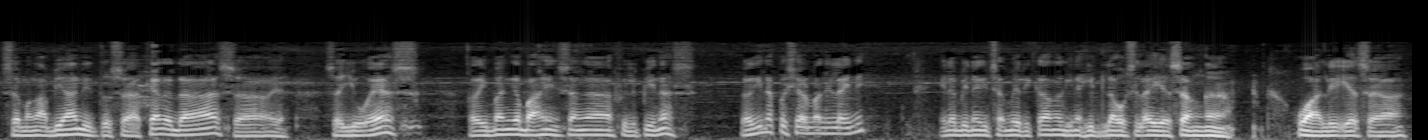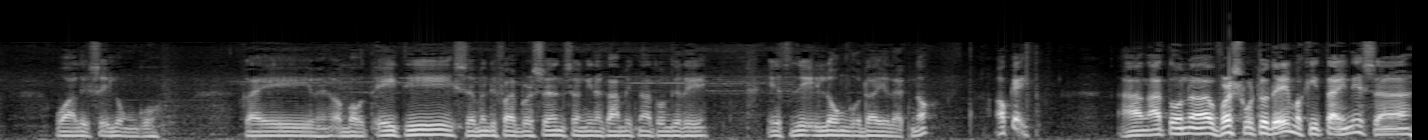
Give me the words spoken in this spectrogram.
sa mga abyan dito sa Canada, sa sa US, kaiban nga bahin sa nga Pilipinas. Kaya ginapashare man nila ini. Ila binagid sa Amerika nga ginahidlaw sila iya sang uh, wali iya sa wali sa Ilonggo. Kay about 80, 75% sa ginagamit naton diri is the Ilonggo dialect, no? Okay. Ang aton uh, verse for today makita ini sa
